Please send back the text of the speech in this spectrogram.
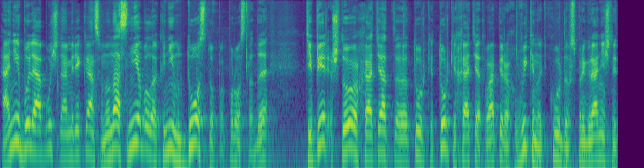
они были обучены американцами, но у нас не было к ним доступа просто, да. Теперь что хотят э, турки? Турки хотят, во-первых, выкинуть курдов с приграничной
